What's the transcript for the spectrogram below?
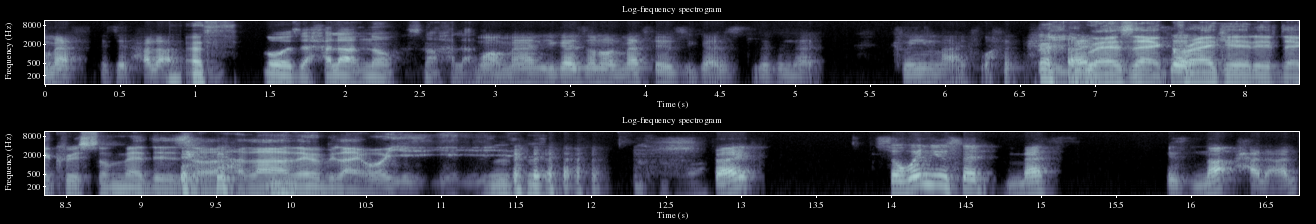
meth, is it halal? Meth. Oh, is it halal? No, it's not halal. Well, man, you guys don't know what meth is? You guys live in that clean life. right? You ask that so, crackhead if that crystal meth is uh, halal, they would be like, oh, yeah, yeah, yeah. right? So when you said meth is not halal,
